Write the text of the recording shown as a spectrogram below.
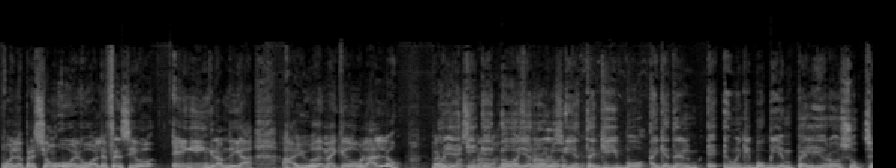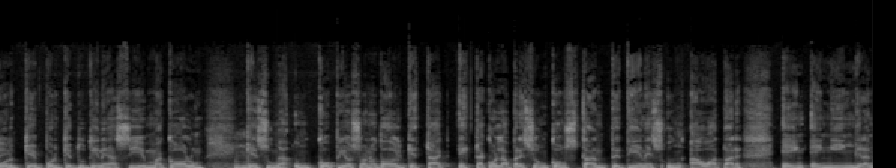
ponerle presión. O el jugador defensivo en Ingram diga, ayúdeme, hay que doblarlo. Pero oye, no pasó y- nada, y- no oye, Rolo, y este equipo hay que tener, eh, es un equipo bien peligroso porque, porque tú tienes así en McCollum, que es una- un copioso anotador que está, está con la presión constante, tienes un avatar en, en Ingram,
